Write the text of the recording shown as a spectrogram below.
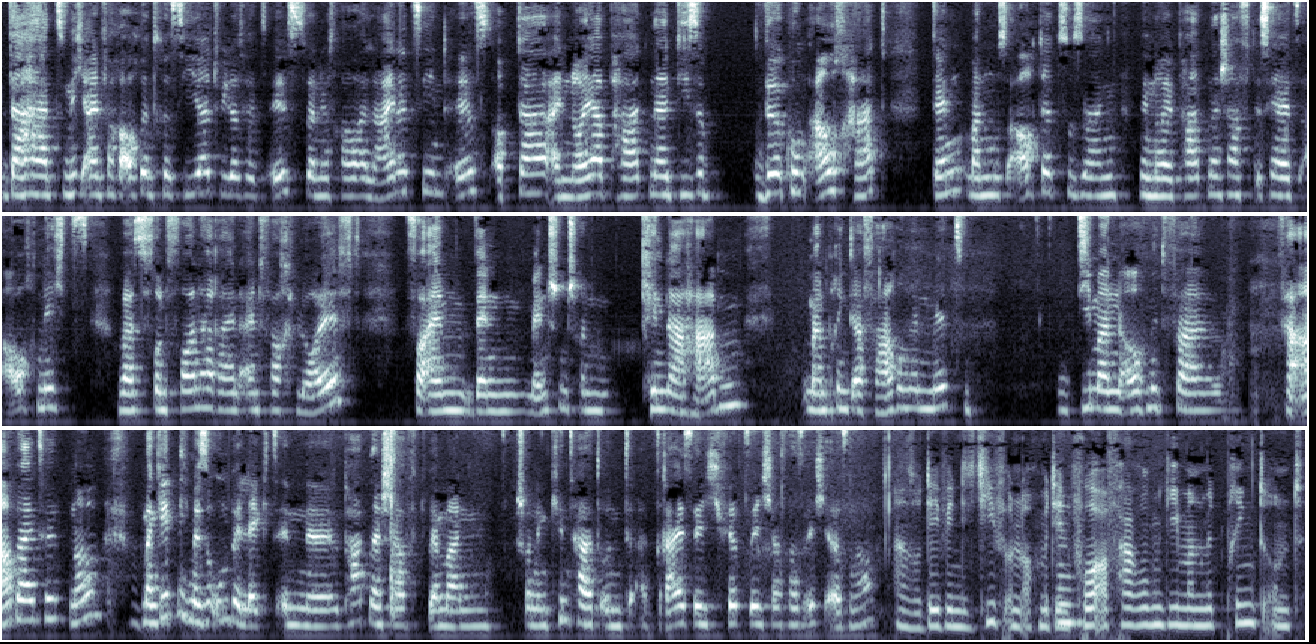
da hat mich einfach auch interessiert, wie das jetzt ist, wenn eine Frau alleinerziehend ist, ob da ein neuer Partner diese Wirkung auch hat. Denn man muss auch dazu sagen, eine neue Partnerschaft ist ja jetzt auch nichts, was von vornherein einfach läuft. Vor allem, wenn Menschen schon Kinder haben. Man bringt Erfahrungen mit, die man auch mit ver verarbeitet. Ne? Man geht nicht mehr so unbeleckt in eine Partnerschaft, wenn man schon ein Kind hat und 30, 40, was weiß ich ist. Ne? Also definitiv und auch mit den mhm. Vorerfahrungen, die man mitbringt und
